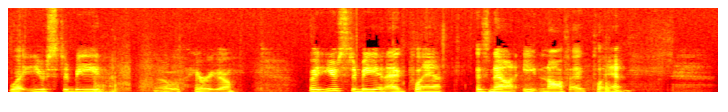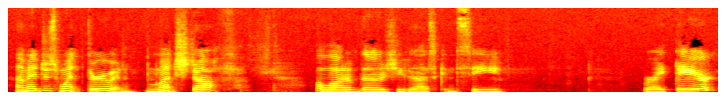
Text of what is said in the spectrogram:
what used to be, oh, here we go. What used to be an eggplant is now an eaten off eggplant. Um, it just went through and munched off a lot of those you guys can see right there.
